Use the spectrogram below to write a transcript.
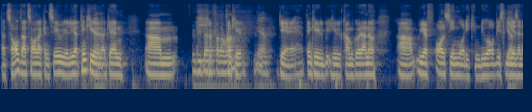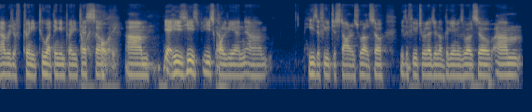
That's all. That's all I can say, really. I think he'll Yeah. again. Um, It'd be better for the I think run. Yeah, yeah, I think he'll be, he'll come good. I know. Uh, we have all seen what he can do. Obviously, Yeah. he has an average of 22, I think, in 20 tests. Nice So, um, yeah, he's he's he's Yeah. quality, and um, he's a future star as well. So he's a future legend of the game as well. So um,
